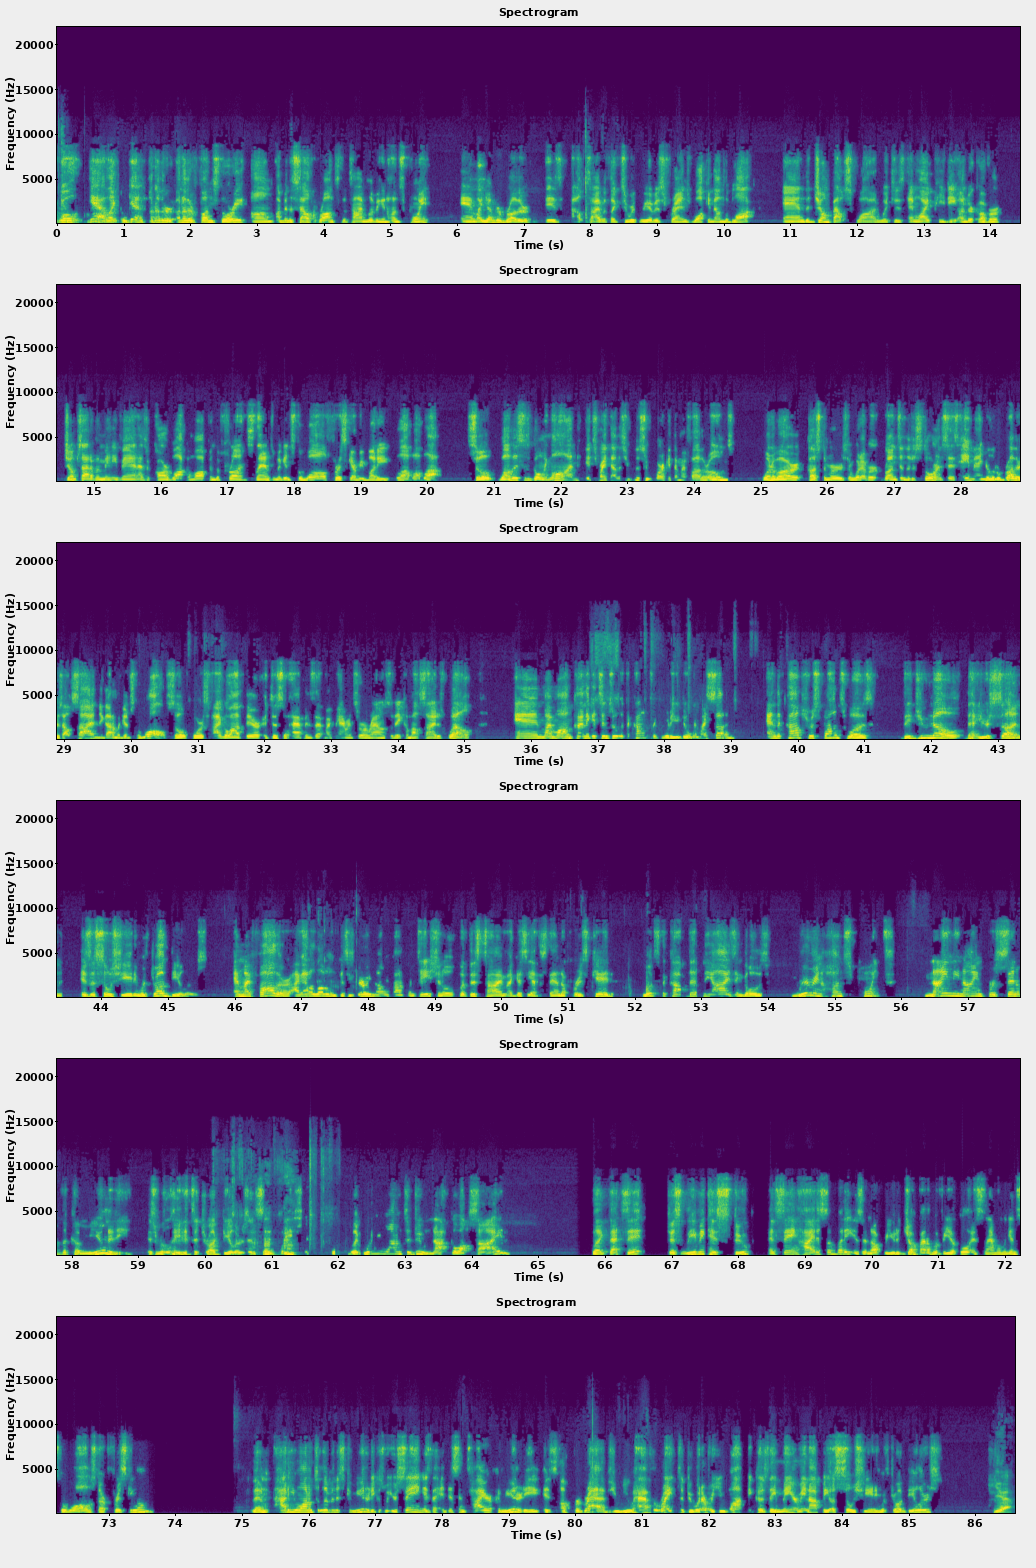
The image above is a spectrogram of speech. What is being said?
Well, yeah, like again, another another fun story. Um, I'm in the South Bronx at the time, living in Hunts Point, and my younger brother is outside with like two or three of his friends walking down the block, and the jump out squad, which is NYPD undercover, jumps out of a minivan, has a car block him off in the front, slams him against the wall, frisk everybody, blah blah blah. So while this is going on, it's right down the street from the supermarket that my father owns one of our customers or whatever runs into the store and says, Hey man, your little brother's outside and they got him against the wall. So of course I go out there. It just so happens that my parents are around, so they come outside as well. And my mom kind of gets into it with the cops, like, what are you doing with my son? And the cop's response was, Did you know that your son is associating with drug dealers? And my father, I gotta love him because he's very non-confrontational, but this time I guess he had to stand up for his kid, looks the cop dead in the eyes and goes, we're in Hunts Point. 99% of the community is related to drug dealers in some way. Like, what do you want him to do? Not go outside? Like, that's it? Just leaving his stoop and saying hi to somebody is enough for you to jump out of a vehicle and slam them against the wall and start frisking them? Then how do you want him to live in this community? Because what you're saying is that in this entire community is up for grabs. You you have the right to do whatever you want because they may or may not be associating with drug dealers. Yeah,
